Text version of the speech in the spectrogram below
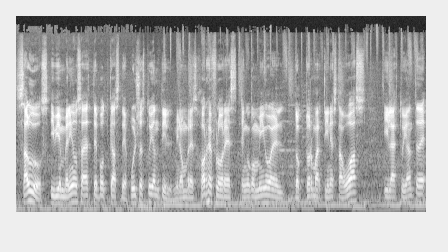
Saludos y bienvenidos a este podcast de Pulso Estudiantil. Mi nombre es Jorge Flores, tengo conmigo el doctor Martínez Taboas y la estudiante de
